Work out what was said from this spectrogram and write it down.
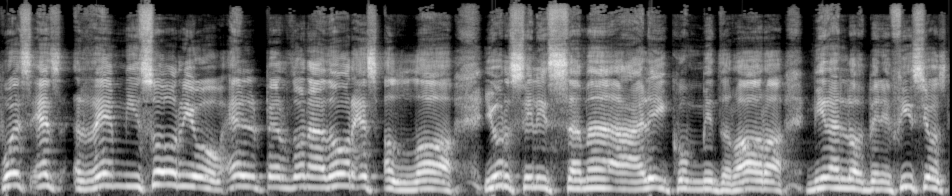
pues es remisorio, el perdonador es Allah. Yursilis sama alaykum midrara, miran los beneficios,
